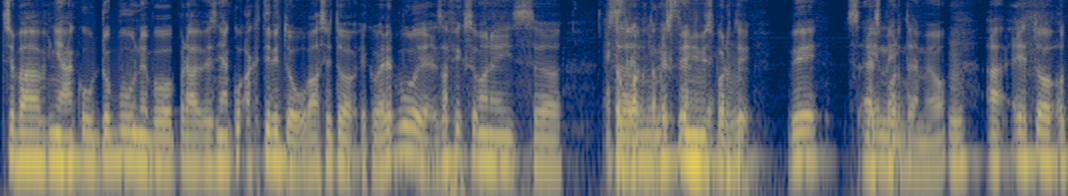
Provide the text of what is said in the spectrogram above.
třeba v nějakou dobu nebo právě s nějakou aktivitou. U vás je to, jako Red Bull je zafixovaný s extrémními, extrémními sporty. sporty. Mm. Vy s e-sportem, jo. Mm. A je to, od,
